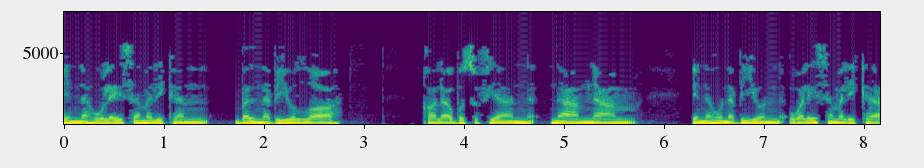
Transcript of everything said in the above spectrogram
إنه ليس ملكا بل نبي الله. قال أبو سفيان نعم نعم إنه نبي وليس ملكا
